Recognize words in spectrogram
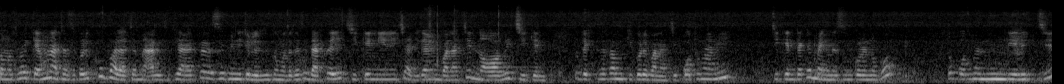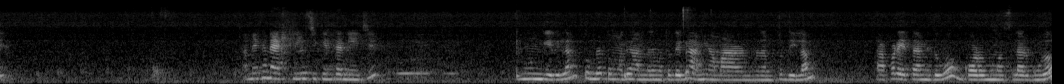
তোমরা কেমন আছো? করি খুব ভালো আছে। আমি আজকে আরেকটা রেসিপি নিয়ে তোমাদের কাছে। চিকেন নিয়ে আজকে আমি বানাচ্ছি নবাবি চিকেন তো দেখতে থাকো আমি কী করে বানাচ্ছি। প্রথমে আমি চিকেনটাকে ম্যারিনেশন করে নেব। তো প্রথমে নুন দিয়ে দিচ্ছি। আমি এখানে এক কিলো চিকেনটা নিয়েছি। নুন দিয়ে দিলাম। তোমরা তোমাদের আন্দাজ মতো দেবে। আমি আমার আন্দাজ মতো দিলাম। তারপরে এটা আমি দেবো গরম মশলার গুঁড়ো।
